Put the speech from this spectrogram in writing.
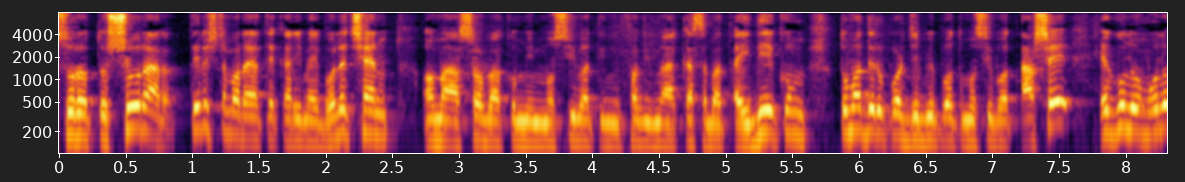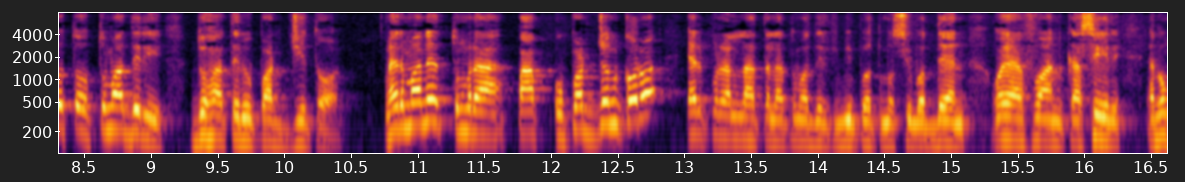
সুরত সুরার তিরিশ নম্বর আয়াতে কারিমাই বলেছেন, ওমা সবাকুম মুসিবাতিন ফাবিমা কাসাবাত আইদিকুম তোমাদের উপর যে বিপদ, মুসিবত আসে, এগুলো মূলত তোমাদেরই দুহাতের উপার্জিত এর মানে তোমরা পাপ উপার্জন করো, এরপর আল্লাহ তালা তোমাদেরকে বিপদ মুসিবত দেন। ওয়াফান কাসির, এবং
